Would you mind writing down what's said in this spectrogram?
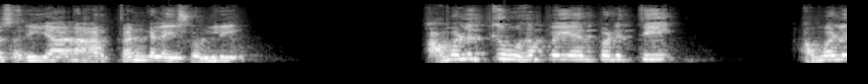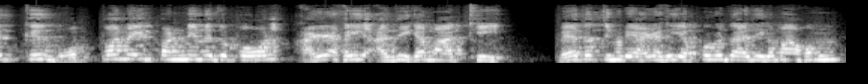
சரியான அர்த்தங்களை சொல்லி அவளுக்கு உகப்பை ஏற்படுத்தி அவளுக்கு ஒப்பனை பண்ணினது போல் அழகை அதிகமாக்கி வேதத்தினுடைய அழகு எப்பொழுது அதிகமாகும்?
